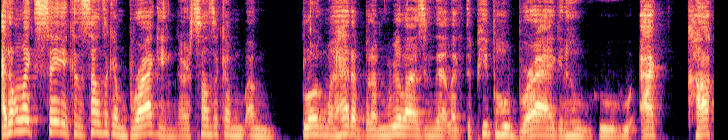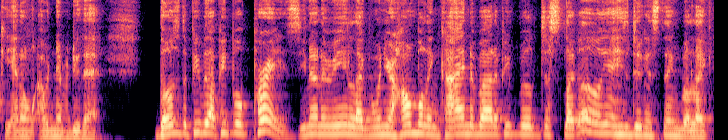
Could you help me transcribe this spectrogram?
I don't like saying it because it sounds like I'm bragging or it sounds like I'm I'm blowing my head up, but I'm realizing that like the people who brag and who who who act cocky, I don't I would never do that. Those are the people that people praise. You know what I mean? Like when you're humble and kind about it, people just like, oh yeah, he's doing his thing. But like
